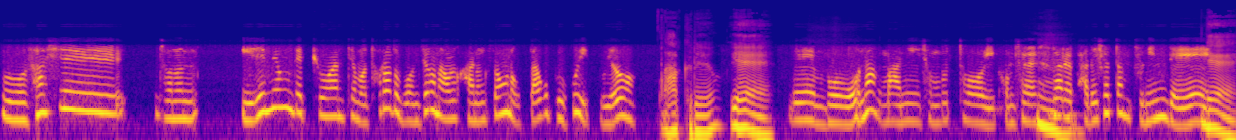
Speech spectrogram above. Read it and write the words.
어, 사실 저는 이재명 대표한테 뭐 털어도 문제가 나올 가능성은 없다고 보고 있고요. 아, 그래요? 예. 네, 뭐 워낙 많이 전부터 이 검찰 수사를 음. 받으셨던 분인데 예.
